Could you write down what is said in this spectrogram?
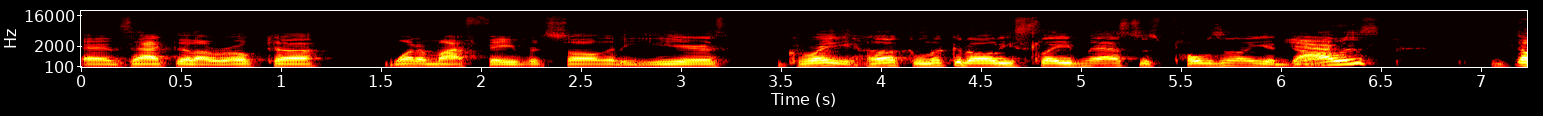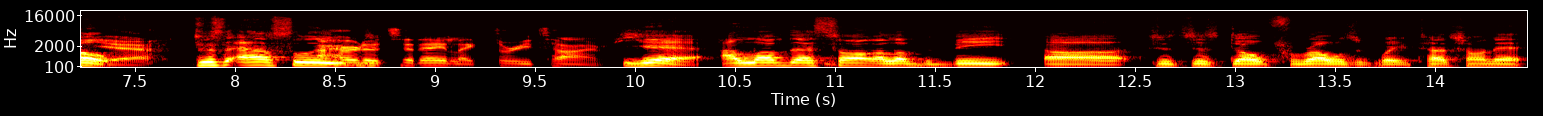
and Zach De La Rocha. one of my favorite song of the years. Great hook. Look at all these slave masters posing on your yeah. dollars. Dope. Yeah. Just absolutely. I heard it today like three times. Yeah. I love that song. I love the beat. Uh, just, just dope. Pharrell was a great touch on it.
